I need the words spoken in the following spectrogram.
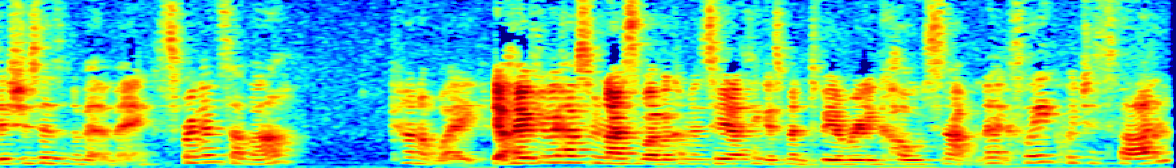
This just isn't a bit of me. Spring and summer, cannot wait. Yeah, hopefully we have some nicer weather coming soon. I think it's meant to be a really cold snap next week, which is fun.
